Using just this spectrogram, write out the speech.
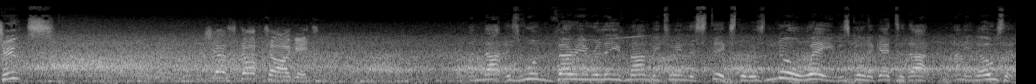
Shoots. Just off target. And that is one very relieved man between the sticks. There was no way he was going to get to that, and he knows it.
